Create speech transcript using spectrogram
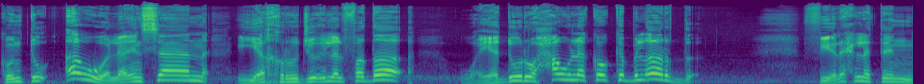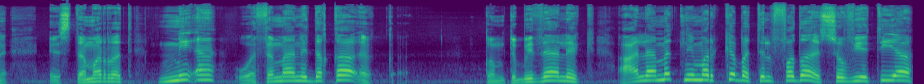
كنت أول إنسان يخرج إلى الفضاء ويدور حول كوكب الأرض. في رحلة استمرت 108 دقائق. قمت بذلك على متن مركبة الفضاء السوفيتية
